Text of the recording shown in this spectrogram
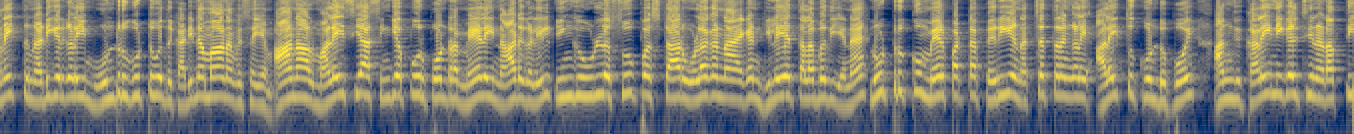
அனைத்து நடிகர்களையும் ஒன்று கூட்டுவது கடினமான விஷயம். ஆனால் மலேசியா சிங்கப்பூர் போன்ற மேலை நாடுகளில் இங்கு உள்ள சூப்பர் ஸ்டார் உலக நாயகன் இளைய தளபதி என நூற்றுக்கும் மேற்பட்ட பெரிய நட்சத்திரங்களை அழைத்து கொண்டு போய் அங்கு கலை நிகழ்ச்சி நிகழ்ச்சி நடத்தி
